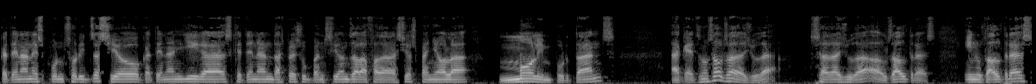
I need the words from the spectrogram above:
que tenen sponsorització, que tenen lligues, que tenen després subvencions a la Federació Espanyola molt importants, aquests no se'ls ha d'ajudar s'ha d'ajudar als altres. I nosaltres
